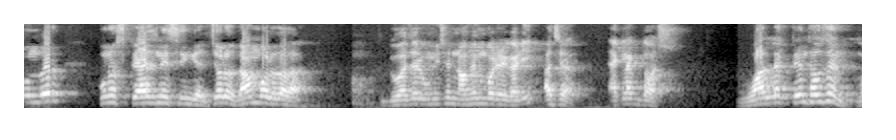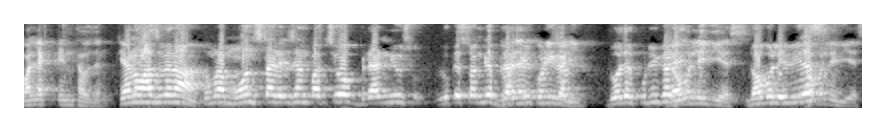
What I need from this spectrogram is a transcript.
সুন্দর কোনো স্ক্র্যাচ নেই সিঙ্গেল চলো দাম বলো দাদা। দু হাজার উনিশের নভেম্বরের গাড়ি। আচ্ছা। এক লাখ দশ। One lakh ten thousand one lakh ten thousand কেন আসবে না? তোমরা মনস্টার এডিশন পাচ্ছ ব্র্যান্ড নিউ লুকের সঙ্গে ব্র্যান্ড নিউ 2020 গাড়ি। দু হাজার কুড়ির গাড়ি double ABS double ABS double ABS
